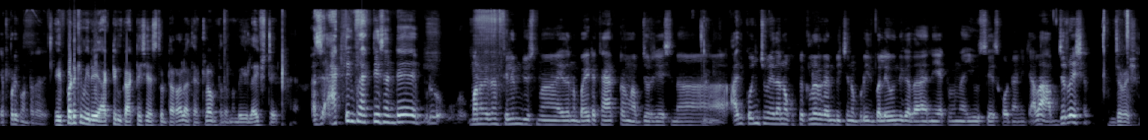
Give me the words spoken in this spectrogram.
ఎప్పటికి ఉంటుంది అది ఇప్పటికీ మీరు యాక్టింగ్ ప్రాక్టీస్ చేస్తుంటారా? లేకపోతే ఎట్లా ఉంటుందన్న మీ లైఫ్ స్టైల్? అసలు యాక్టింగ్ ప్రాక్టీస్ అంటే ఇప్పుడు మనం ఏదైనా ఫిలిం చూసినా ఏదైనా బయట క్యారెక్టర్ని అబ్జర్వ్ చేసినా అది కొంచెం ఏదైనా ఒక పిక్యులర్ కనిపించినప్పుడు ఇది భలే ఉంది కదా అని ఎక్కడైనా యూజ్ చేసుకోవడానికి అలా అబ్జర్వేషన్. అబ్జర్వేషన్.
